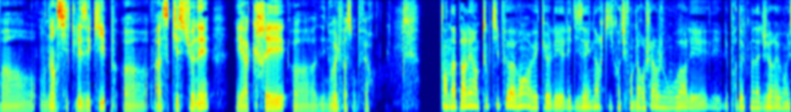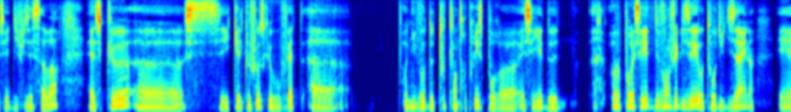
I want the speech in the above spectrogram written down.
on incite les équipes à se questionner et à créer des nouvelles façons de faire. T'en as parlé un tout petit peu avant avec euh, les, designers qui, quand ils font de la recherche, vont voir les, product managers et vont essayer de diffuser ce savoir. Est-ce que euh, c'est quelque chose que vous faites euh, au niveau de toute l'entreprise pour pour essayer d'évangéliser autour du design et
